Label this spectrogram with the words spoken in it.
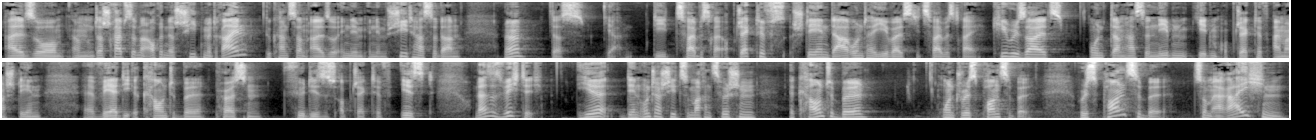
Also, ähm, das schreibst du dann auch in das Sheet mit rein. Du kannst dann also in dem, in dem Sheet hast du dann, ne, das, ja, die zwei bis drei Objectives stehen, darunter jeweils die zwei bis drei Key Results und dann hast du neben jedem Objective einmal stehen, äh, wer die accountable person für dieses Objective ist. Und das ist wichtig, hier den Unterschied zu machen zwischen accountable und responsible. Responsible zum Erreichen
